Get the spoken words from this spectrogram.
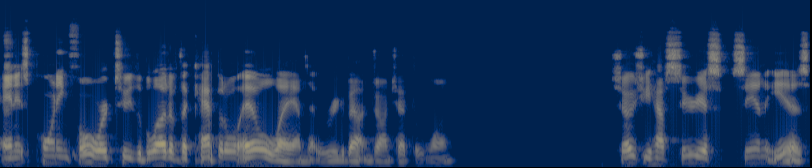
and it's pointing forward to the blood of the capital L lamb that we read about in John chapter 1. Shows you how serious sin is.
